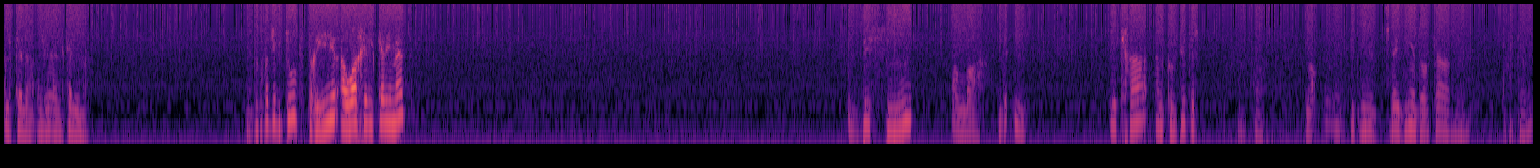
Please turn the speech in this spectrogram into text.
الكلمة je bedoelt تغيير أواخر الكلمات Bismi Allah, de I. Ik ga een computer... Nou, ik nu twee dingen door elkaar te vertellen.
